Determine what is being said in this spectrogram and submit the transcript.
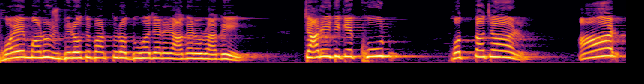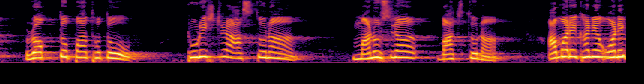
ভয়ে মানুষ বেরোতে পারতো না দু হাজারের আগেরোর আগে। চারিদিকে খুন অত্যাচার আর রক্তপাত হতো। টুরিস্টরা আসতো না, মানুষরা বাঁচতো না। আমার এখানে অনেক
